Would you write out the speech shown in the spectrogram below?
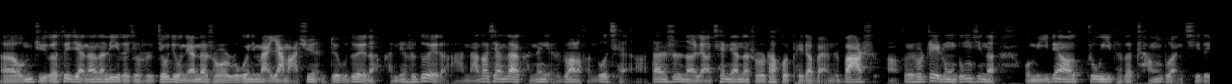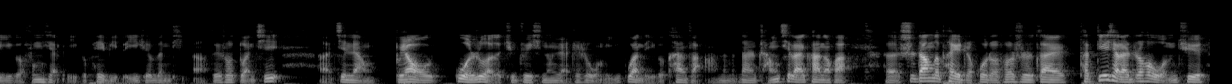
呃，我们举个最简单的例子，就是九九年的时候，如果你买亚马逊，对不对呢？肯定是对的啊。拿到现在肯定也是赚了很多钱啊。但是呢，两千年的时候它会赔掉百分之八十啊，所以说这种东西呢，我们一定要注意它的长短期的一个风险的一个配比的一些问题啊，所以说短期啊尽量不要过热的去追新能源，这是我们一贯的一个看法啊。那么但是长期来看的话，呃，适当的配置或者说是在它跌下来之后，我们去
